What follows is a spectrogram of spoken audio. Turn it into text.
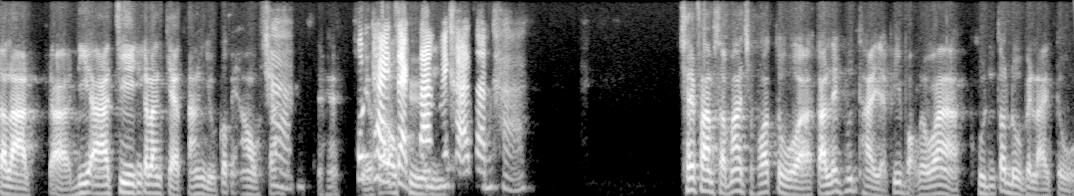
ตลาดดีอาร์จีนกำลังแจกตังค์อยู่ก็ไปเอาซะค่ะนะฮะหุ้นเดี๋วไทยเขาแจกคืนตังค์ไหมคะอาจารย์คะใช้ความสามารถเฉพาะตัวการเล่นหุ้นไทยอะพี่บอกเลยว่า คุณต้องดูเป็นรายตัว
